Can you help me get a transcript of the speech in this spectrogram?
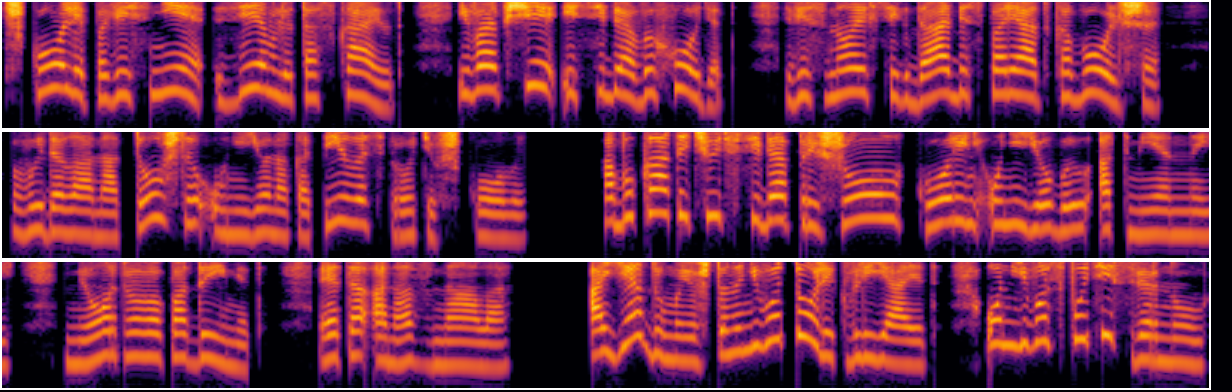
«В школе по весне землю таскают и вообще из себя выходят. Весной всегда беспорядка больше», — выдала она то, что у нее накопилось против школы. А Букаты чуть в себя пришел, корень у нее был отменный, мертвого подымет. Это она знала. А я думаю, что на него Толик влияет. Он его с пути свернул,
